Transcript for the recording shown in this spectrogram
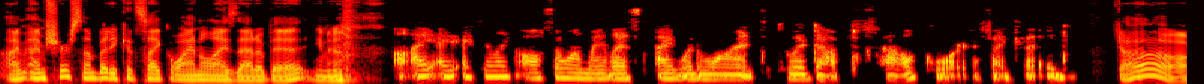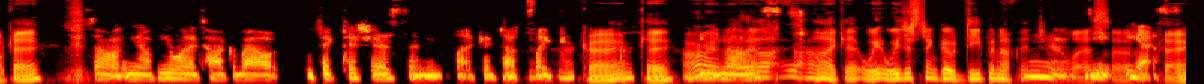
I'm I'm sure somebody could psychoanalyze that a bit. You know, I, I, I feel like also on my list, I would want to adopt Falkor if I could. Oh okay, So, you know, if you want to talk about fictitious and like that's like okay, okay, all right. I, I, like it. We we just didn't go deep enough into your Mm, list. So, yes. Okay.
